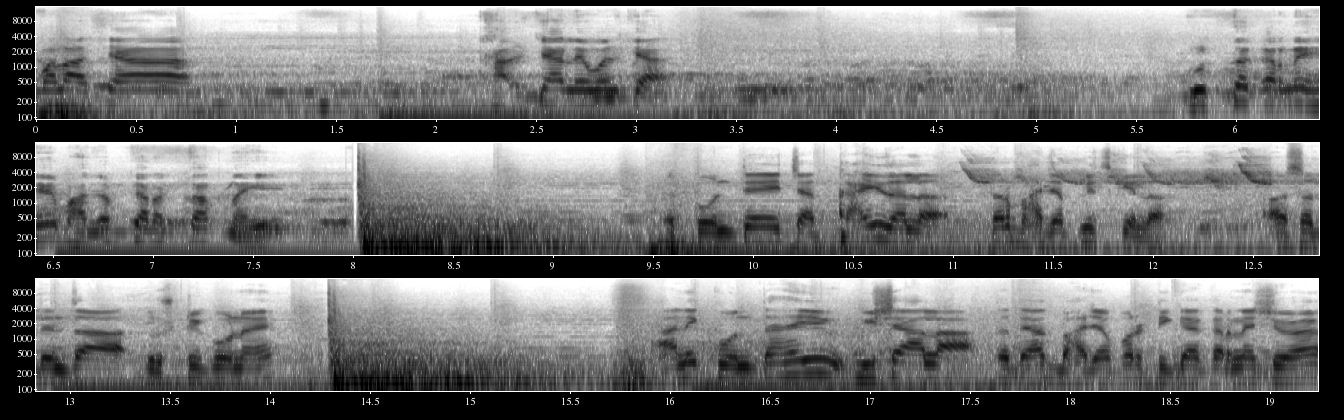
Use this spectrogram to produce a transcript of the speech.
मला अशा खालच्या लेवलच्या कृत्य करणे हे भाजपच्या रक्तात नाही. कोणत्या याच्यात काही झालं तर भाजपनीच केलं असं त्यांचा दृष्टिकोन आहे. आणि कोणताही विषय आला तर त्यात भाजपवर टीका करण्याशिवाय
